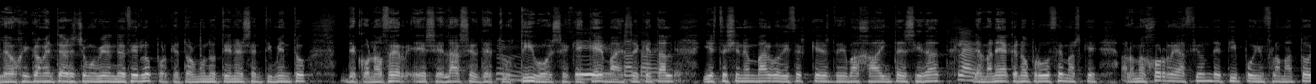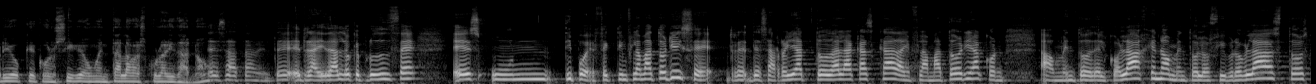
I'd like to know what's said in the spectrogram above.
lógicamente has hecho muy bien en decirlo porque todo el mundo tiene el sentimiento de conocer ese láser destructivo, mm, ese que quema, ese que tal, y este sin embargo dices que es de baja intensidad, de manera que no produce más que a lo mejor reacción de tipo inflamatorio que consigue aumentar la vascularidad, ¿no? Exactamente. En realidad lo que produce es un tipo de efecto inflamatorio y se desarrolla toda la cascada inflamatoria con aumento del colágeno, aumento de los fibroblastos,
